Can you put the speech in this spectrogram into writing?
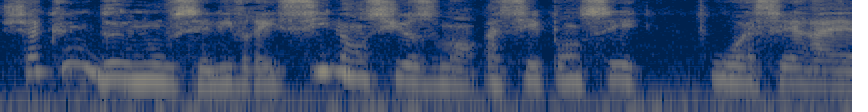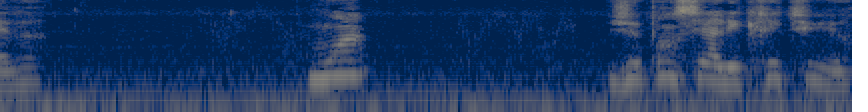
chacune de nous s'est livrée silencieusement à ses pensées ou à ses rêves. Moi, je pensais à l'écriture.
